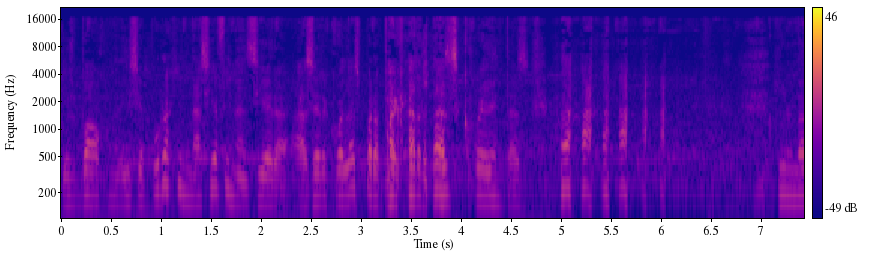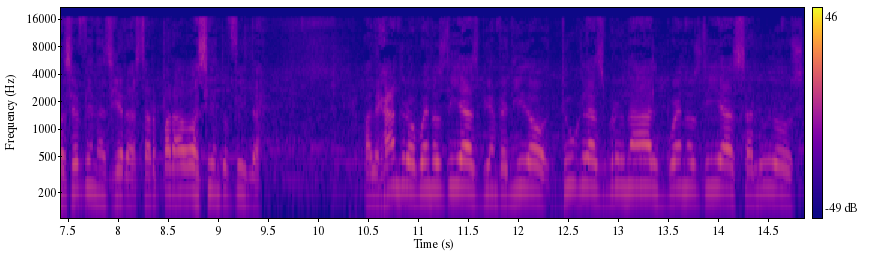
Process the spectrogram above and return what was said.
Gus Bauch me dice, pura gimnasia financiera, hacer colas para pagar las cuentas. gimnasia financiera, estar parado haciendo fila. Alejandro, buenos días, bienvenido. Douglas Brunal, buenos días, saludos.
